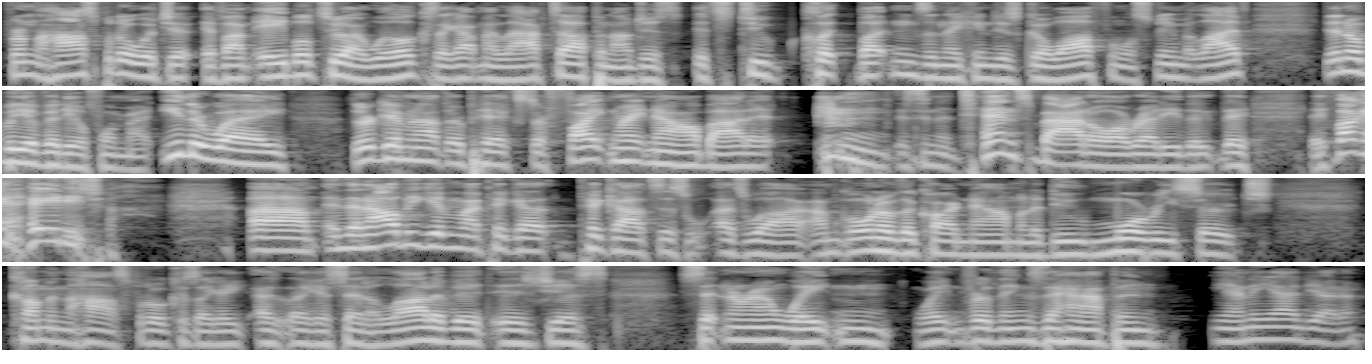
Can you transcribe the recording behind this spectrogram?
from the hospital. Which if I'm able to, I will because I got my laptop and I'll just it's two click buttons and they can just go off and we'll stream it live. Then it'll be a video format. Either way, they're giving out their picks. They're fighting right now about it. it's an intense battle already. They they, they fucking hate each other. Um, and then I'll be giving my pick out, pick outs as, as well. I'm going over the card now. I'm going to do more research. Come in the hospital because, like I, like I said, a lot of it is just sitting around waiting, waiting for things to happen. Yada yada yada.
